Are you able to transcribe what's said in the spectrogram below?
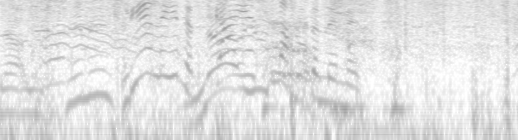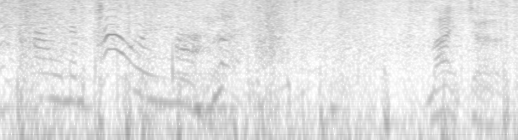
Now you see me? Clearly, the Now sky is not the limit. I am empowering you. My turn.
